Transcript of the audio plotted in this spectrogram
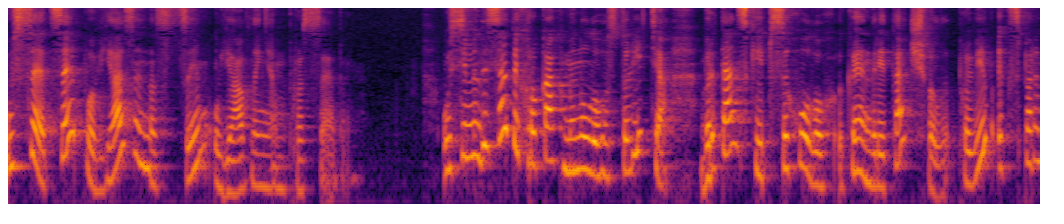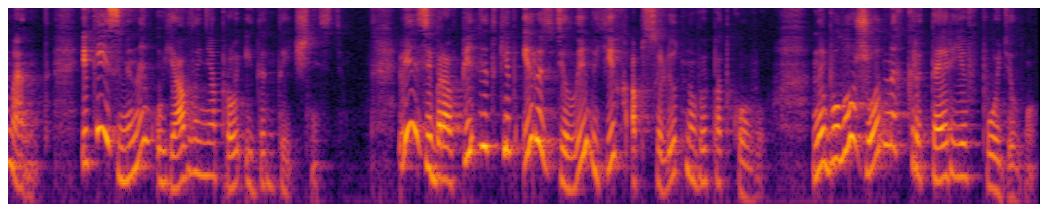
усе це пов'язано з цим уявленням про себе. У 70-х роках минулого століття британський психолог Генрі Тачвелл провів експеримент, який змінив уявлення про ідентичність. Він зібрав підлітків і розділив їх абсолютно випадково. Не було жодних критеріїв поділу.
